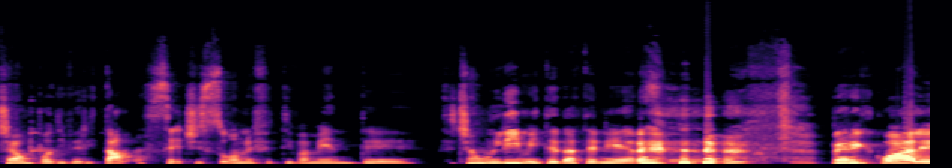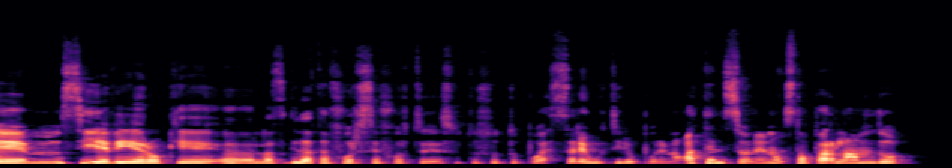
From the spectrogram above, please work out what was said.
c'è un po' di verità, se ci sono effettivamente, se c'è un limite da tenere per il quale mm, sì è vero che uh, la sgridata forse, forse sotto sotto può essere utile oppure no. Attenzione, non sto parlando,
